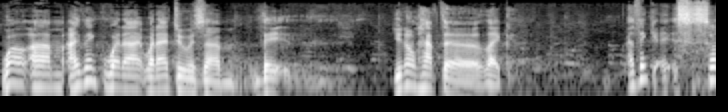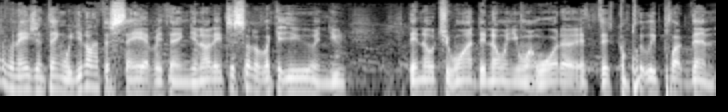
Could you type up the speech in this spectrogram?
Well, um, I think what I what I do is um, they you don't have to like. I think it's sort of an Asian thing where you don't have to say everything. You know, they just sort of look at you and you. They know what you want. They know when you want water. It, they're completely plugged in.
